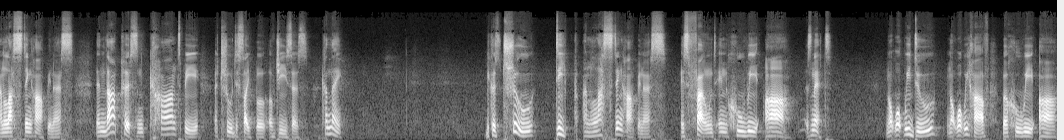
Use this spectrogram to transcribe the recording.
and lasting happiness, then that person can't be a true disciple of Jesus, can they? Because true, deep, and lasting happiness is found in who we are, isn't it? Not what we do, not what we have, but who we are.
